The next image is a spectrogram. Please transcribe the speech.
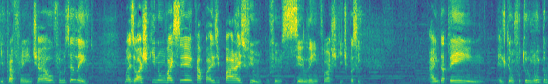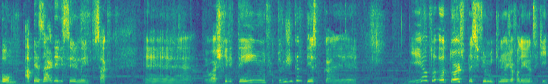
ir pra frente é o filme ser lento. Mas eu acho que não vai ser capaz de parar esse filme. O filme ser lento, eu acho que, tipo assim. Ainda tem. Ele tem um futuro muito bom, apesar dele ser lento, saca? É, eu acho que ele tem um futuro gigantesco, cara. É, e eu, to- eu torço pra esse filme, que nem eu já falei antes aqui.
